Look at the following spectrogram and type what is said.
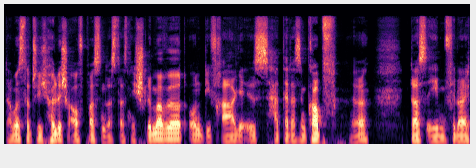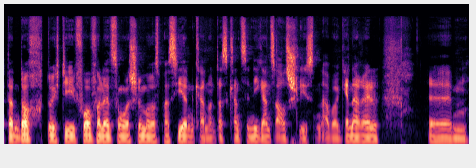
Da muss natürlich höllisch aufpassen, dass das nicht schlimmer wird. Und die Frage ist, hat er das im Kopf? Ja? Dass eben vielleicht dann doch durch die Vorverletzung was Schlimmeres passieren kann. Und das kannst du nie ganz ausschließen. Aber generell ähm,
